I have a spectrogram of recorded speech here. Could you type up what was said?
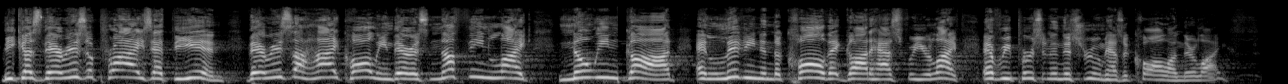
Because there is a prize at the end. There is a high calling. There is nothing like knowing God and living in the call that God has for your life. Every person in this room has a call on their life.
